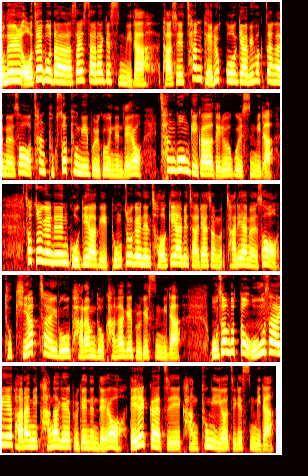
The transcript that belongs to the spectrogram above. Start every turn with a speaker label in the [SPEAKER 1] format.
[SPEAKER 1] 오늘 어제보다 쌀쌀하겠습니다. 다시 찬 대륙 고기압이 확장하면서 찬 북서풍이 불고 있는데요. 찬 공기가 내려오고 있습니다. 서쪽에는 고기압이, 동쪽에는 저기압이 자리하면서 두 기압 차이로 바람도 강하게 불겠습니다. 오전부터 오후 사이에 바람이 강하게 불겠는데요. 내일까지 강풍이 이어지겠습니다.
